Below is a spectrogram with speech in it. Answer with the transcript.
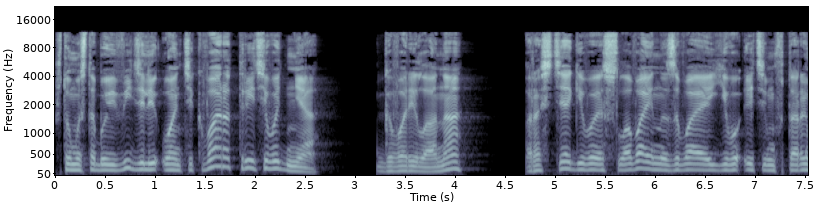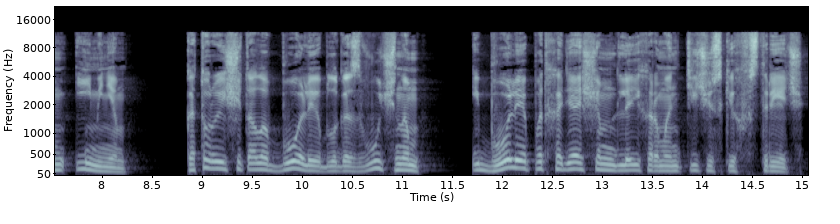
что мы с тобой видели у антиквара третьего дня?» — говорила она, растягивая слова и называя его этим вторым именем, которое считала более благозвучным и более подходящим для их романтических встреч.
